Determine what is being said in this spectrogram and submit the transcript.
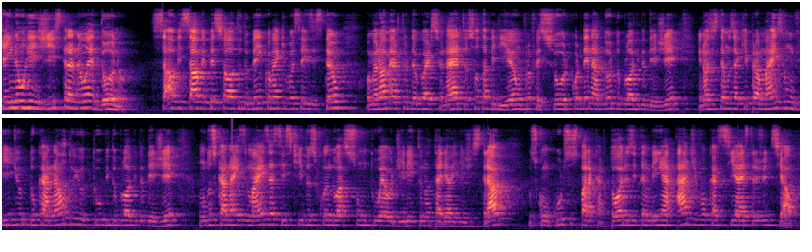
Quem não registra não é dono. Salve, salve pessoal, tudo bem? Como é que vocês estão? O meu nome é Arthur de Guercio Neto, eu sou tabelião, professor, coordenador do blog do DG e nós estamos aqui para mais um vídeo do canal do YouTube do blog do DG, um dos canais mais assistidos quando o assunto é o direito notarial e registral, os concursos para cartórios e também a advocacia extrajudicial.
